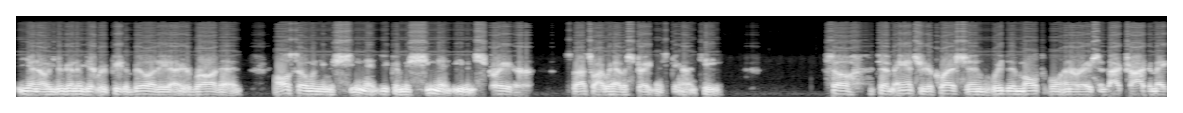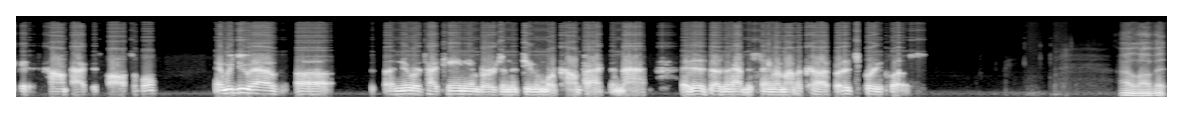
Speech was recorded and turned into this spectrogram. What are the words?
you know, you're going to get repeatability out of your broadhead. Also, when you machine it, you can machine it even straighter. So that's why we have a straightness guarantee. So to answer your question, we did multiple iterations. I tried to make it as compact as possible. And we do have uh, a newer titanium version that's even more compact than that. It is, doesn't have the same amount of cut, but it's pretty close. I love it.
